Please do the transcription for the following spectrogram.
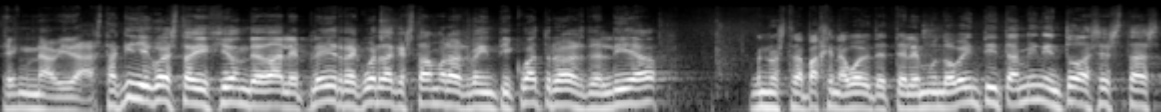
en Navidad. Hasta aquí llegó esta edición de Dale Play. Recuerda que estamos a las 24 horas del día nuestra página web de Telemundo 20 y también en todas estas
